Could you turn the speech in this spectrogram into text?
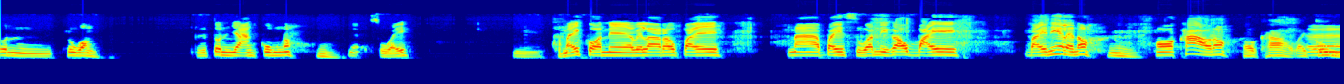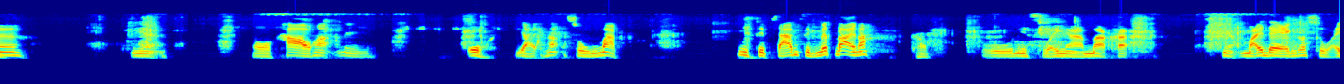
ต้นพลวง หรือต้นยางกุ้งเนาะอืมเนี่ย สวยอืมสมัยก่อนเนี่ย เวลาเราไปนาไปสวนนี่ก็เอาใบ ใบนี้เลยเนาะอืมห่อข้าวเนาะเอาข้าวไว้กุ้งเออเนี่ย ห่อข้าวฮะ นี่ โอ้ใหญ่ฮะ สูงมากยี่สิบสามสิบเมตรได้นะครับ โอ้นี่สวยงามมากฮะเนี่ย ไม้แดงก็สวย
